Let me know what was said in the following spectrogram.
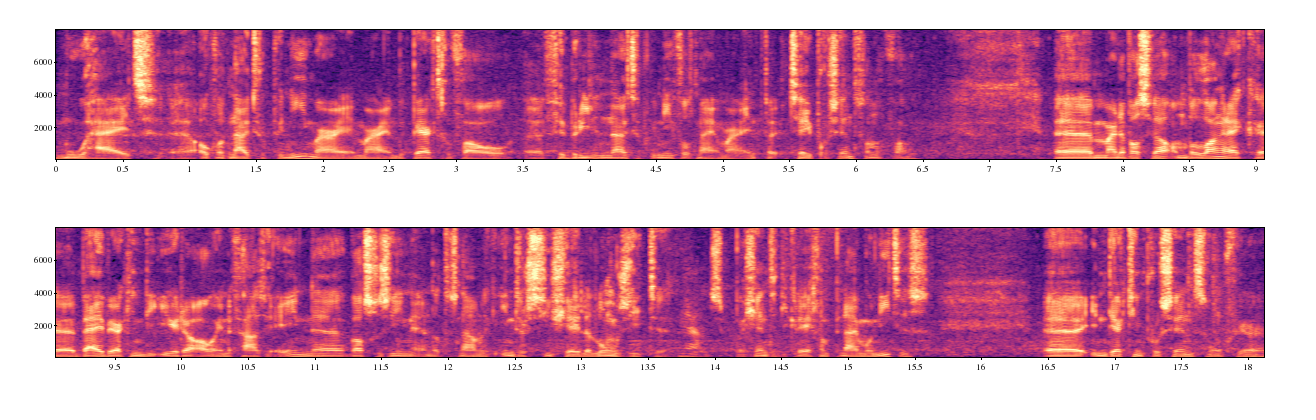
moeheid, ook wat neutropenie, maar, maar in een beperkt geval febrile neutropenie, volgens mij maar in 2% van de gevallen. Uh, maar er was wel een belangrijke bijwerking die eerder al in de fase 1 uh, was gezien. En dat is namelijk interstitiële longziekte. Ja. Dus patiënten die kregen een pneumonitis. Uh, in 13% ongeveer.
